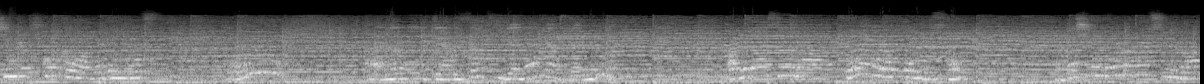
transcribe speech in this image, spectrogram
新月効果を上げていますおおあの兄ちゃん嘘つきじゃなかったねあの男性はどなただったのですか私のデータベースには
